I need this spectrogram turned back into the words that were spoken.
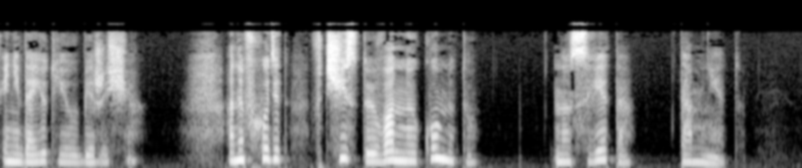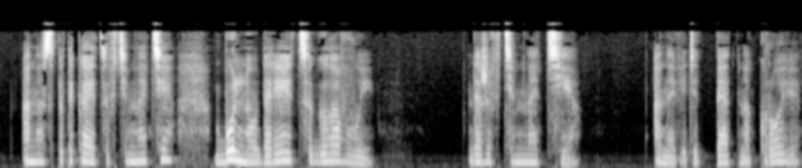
и не дают ей убежища. Она входит в чистую ванную комнату, но света там нет. Она спотыкается в темноте, больно ударяется головой. Даже в темноте она видит пятна крови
